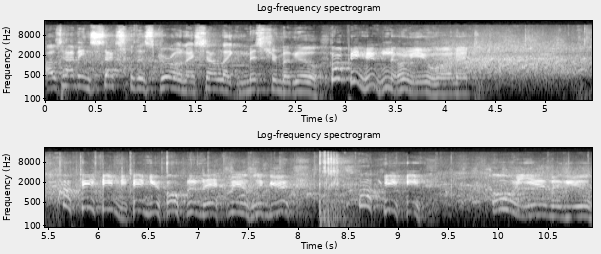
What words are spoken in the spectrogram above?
I was having sex with this girl and I sound like Mr. Magoo. I didn't know you want it. That feels good. Oh Magoo,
